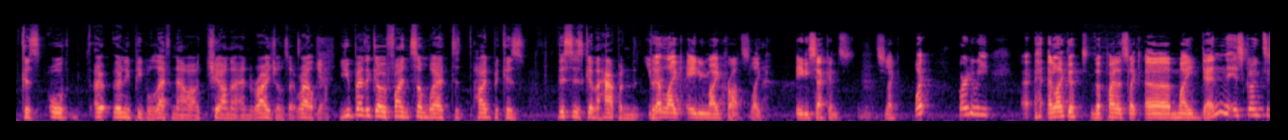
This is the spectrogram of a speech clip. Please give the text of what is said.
because all uh, the only people left now are Chiana and Rygel." It's like, "Well, Yeah. you better go find somewhere to hide because this is gonna happen." You The- got like 80 microts, like 80 seconds. It's like, what? Where do we? I like that the pilot's like, uh, my den is going to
